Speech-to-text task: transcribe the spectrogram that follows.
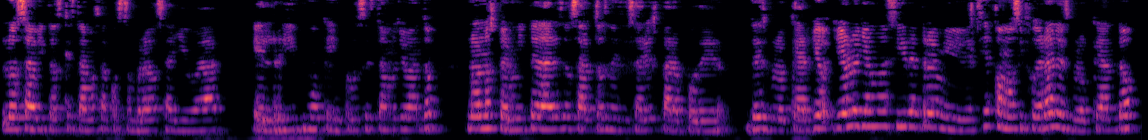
los hábitos que estamos acostumbrados a llevar, el ritmo que incluso estamos llevando, no nos permite dar esos saltos necesarios para poder desbloquear. Yo, yo lo llamo así dentro de mi vivencia, como si fuera desbloqueando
